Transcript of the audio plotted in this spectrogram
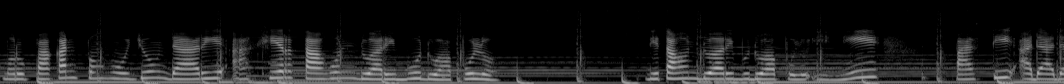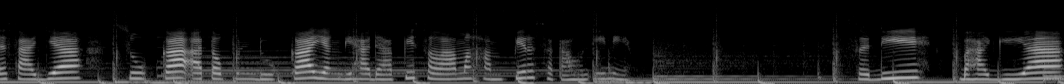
merupakan penghujung dari akhir tahun 2020. Di tahun 2020 ini pasti ada-ada saja suka ataupun duka yang dihadapi selama hampir setahun ini. Sedih, bahagia,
